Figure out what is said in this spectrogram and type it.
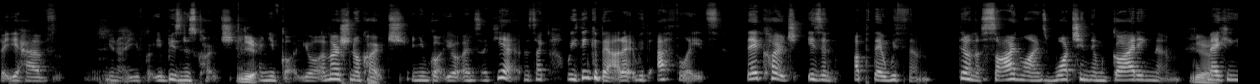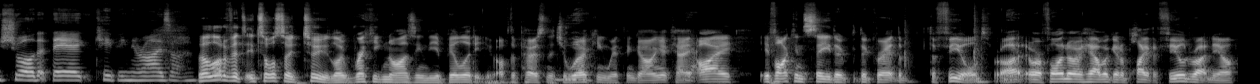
but you have you know you've got your business coach Yeah. and you've got your emotional coach and you've got your and it's like yeah it's like we think about it with athletes their coach isn't up there with them they're on the sidelines watching them guiding them Yeah. making sure that they're keeping their eyes on But a lot of it, it's also too like recognizing the ability of the person that you're Yeah. working with and going, okay, Yeah. I if I can see the the grant the, the field right, or if I know how we're going to play the field right now,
